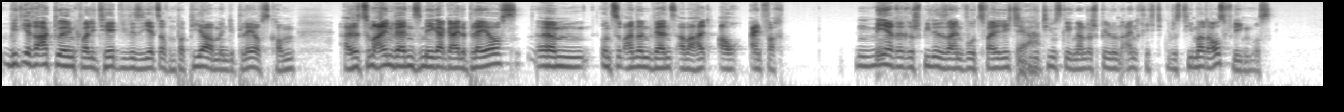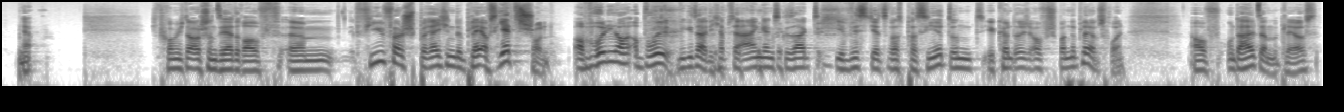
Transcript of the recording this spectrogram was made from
mit ihrer aktuellen Qualität, wie wir sie jetzt auf dem Papier haben, in die Playoffs kommen, also zum einen werden es mega geile Playoffs ähm, und zum anderen werden es aber halt auch einfach mehrere Spiele sein, wo zwei richtig ja. gute Teams gegeneinander spielen und ein richtig gutes Team halt rausfliegen muss. Ja, ich freue mich da auch schon sehr drauf. Ähm, vielversprechende Playoffs jetzt schon. Obwohl die noch, obwohl, wie gesagt, ich habe es ja eingangs gesagt, ihr wisst jetzt, was passiert und ihr könnt euch auf spannende Playoffs freuen. Auf unterhaltsame Playoffs.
